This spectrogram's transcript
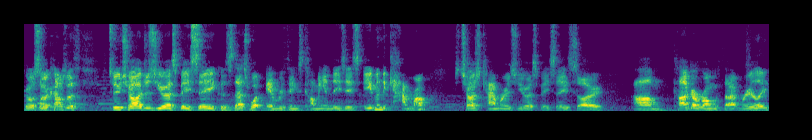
cool. So it comes with two chargers USB-C because that's what everything's coming in these is. Even the camera, to charge camera is USB-C, so um, can't go wrong with that really.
